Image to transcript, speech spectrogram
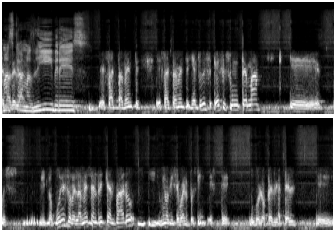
más camas la... libres. Exactamente exactamente. Y entonces ese es un tema que pues lo pone sobre la mesa Enrique Alfaro y uno dice bueno pues sí este Hugo López Gatel eh,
